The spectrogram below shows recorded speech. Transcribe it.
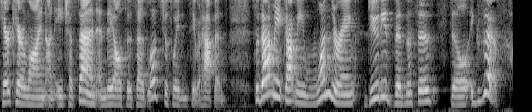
hair care line on HSN? And they also said, let's just wait and see what happens. So that made, got me wondering, do these businesses still exist?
